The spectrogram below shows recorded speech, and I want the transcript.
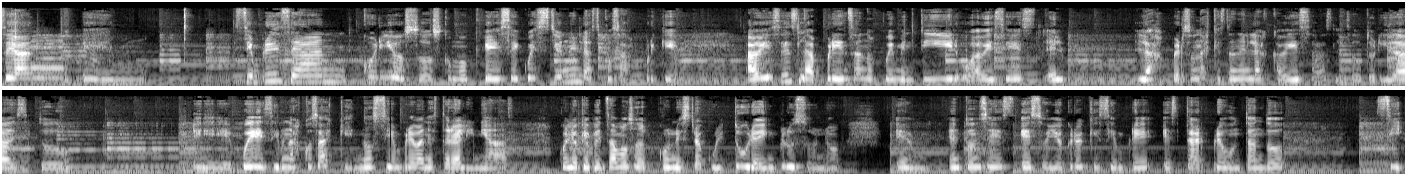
sean... Em, siempre sean curiosos, como que se cuestionen las cosas, porque a veces la prensa nos puede mentir o a veces el, las personas que están en las cabezas, las autoridades y todo, eh, puede decir unas cosas que no siempre van a estar alineadas con lo que pensamos con nuestra cultura incluso, ¿no? Em, entonces eso, yo creo que siempre estar preguntando si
